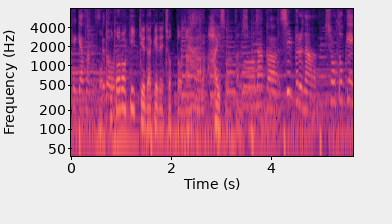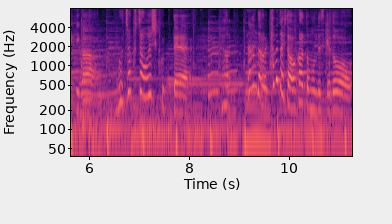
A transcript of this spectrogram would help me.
ケーキ屋さんですけど、ト轟っていうだけでちょっとなんかはい。ハイソな感じします。なんかシンプルなショートケーキがむちゃくちゃ美味しくって。ななんだろう食べた人は分かると思うんですけど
